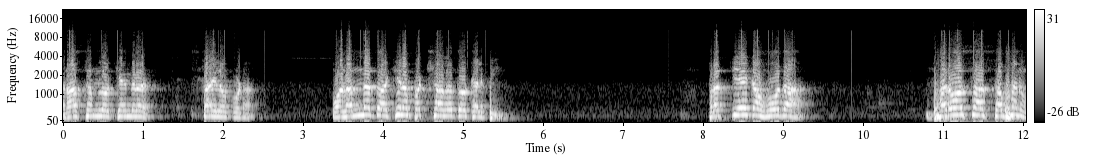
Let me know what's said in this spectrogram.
రాష్ట్రంలో కేంద్ర స్థాయిలో కూడా. వాళ్ళందరితో అఖిల పక్షాలతో కలిపి ప్రత్యేక హోదా భరోసా సభను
